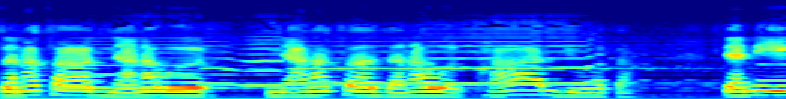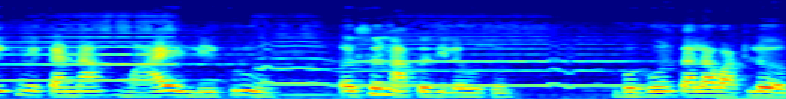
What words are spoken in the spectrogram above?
जनाचा ज्ञानावर ज्ञानाचा जनावर फार जीव होता. त्यांनी एकमेकांना माय लेकरू असं नातं दिलं होतं. भगवंताला वाटलं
